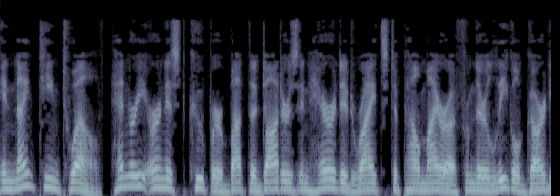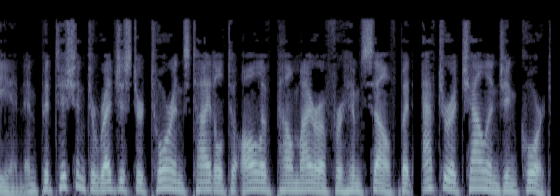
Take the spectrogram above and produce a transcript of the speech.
In 1912, Henry Ernest Cooper bought the daughters' inherited rights to Palmyra from their legal guardian and petitioned to register Torrens' title to all of Palmyra for himself but, after a challenge in court,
